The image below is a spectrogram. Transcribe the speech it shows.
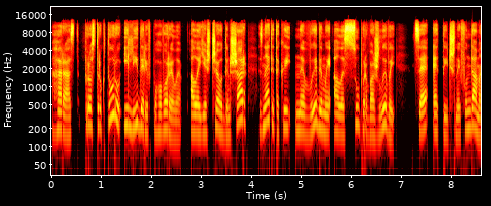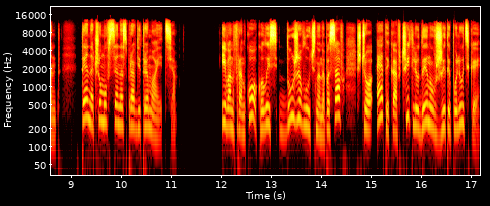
Гаразд, про структуру і лідерів поговорили. Але є ще один шар, знаєте, такий невидимий, але суперважливий – це етичний фундамент. Те, на чому все насправді тримається. Іван Франко колись дуже влучно написав, що етика вчить людину вжити по-людськи,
